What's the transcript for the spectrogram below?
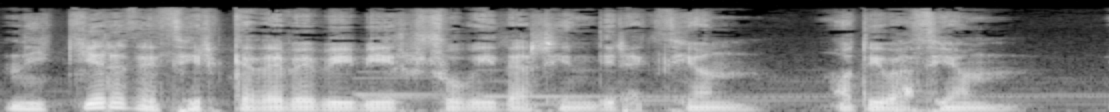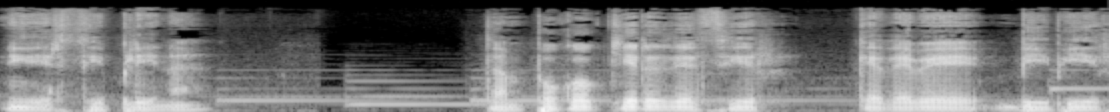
ni quiere decir que debe vivir su vida sin dirección, motivación ni disciplina. Tampoco quiere decir que debe vivir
